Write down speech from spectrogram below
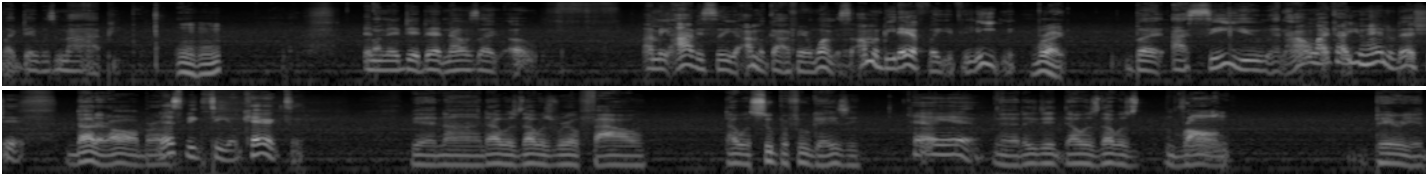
Like they was my people. Mm-hmm. And then they did that and I was like, Oh I mean, obviously I'm a God fearing woman, so I'm gonna be there for you if you need me. Right. But I see you and I don't like how you handle that shit. Not at all, bro. That speaks to your character. yeah, nah. That was that was real foul. That was super fugazi. Hell yeah. Yeah, they did. That was that was wrong. Period.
